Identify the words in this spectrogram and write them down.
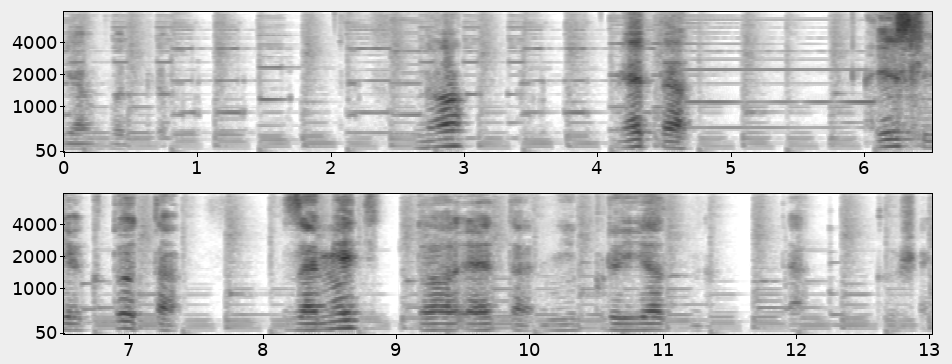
я выпил. Но это, если кто-то заметит, то это неприятно так кушать.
